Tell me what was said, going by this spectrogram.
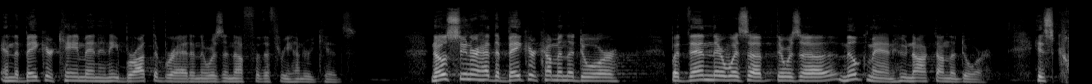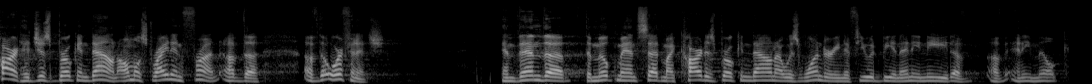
And the baker came in and he brought the bread, and there was enough for the 300 kids. No sooner had the baker come in the door, but then there was a, there was a milkman who knocked on the door. His cart had just broken down, almost right in front of the, of the orphanage. And then the, the milkman said, My cart is broken down. I was wondering if you would be in any need of, of any milk.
